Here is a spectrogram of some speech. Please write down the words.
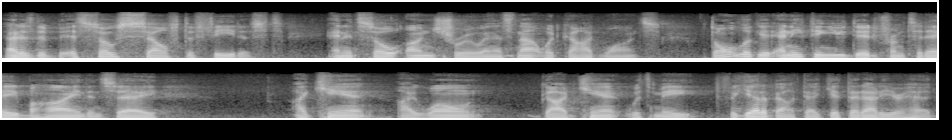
That is the, it's so self defeatist and it's so untrue and it's not what God wants. Don't look at anything you did from today behind and say, I can't, I won't, God can't with me. Forget about that. Get that out of your head.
